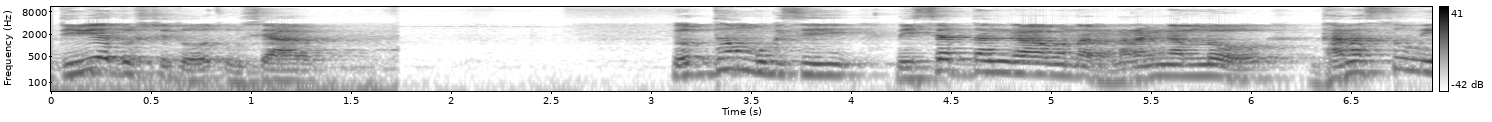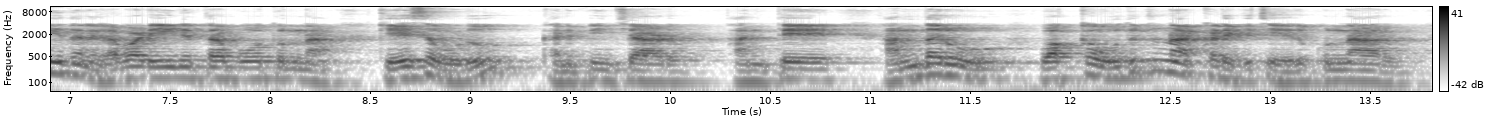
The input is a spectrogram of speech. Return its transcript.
దివ్య దృష్టితో చూశారు. యుద్ధం ముగిసి నిశ్శబ్దంగా ఉన్న రణరంగంలో ధనస్సు మీద నిలబడి నిద్రపోతున్న కేశవుడు కనిపించాడు. అంతే అందరూ ఒక్క ఉదుటున అక్కడికి చేరుకున్నారు.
